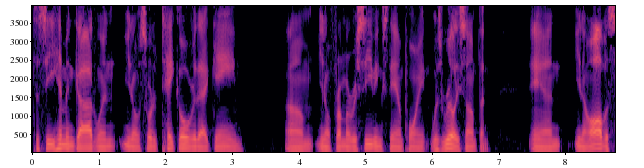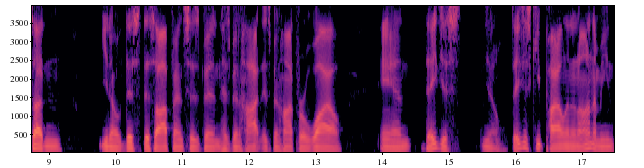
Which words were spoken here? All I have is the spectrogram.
to see him and Godwin, you know, sort of take over that game, um, you know, from a receiving standpoint, was really something. And you know, all of a sudden, you know, this this offense has been has been hot. It's been hot for a while, and they just you know they just keep piling it on. I mean,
